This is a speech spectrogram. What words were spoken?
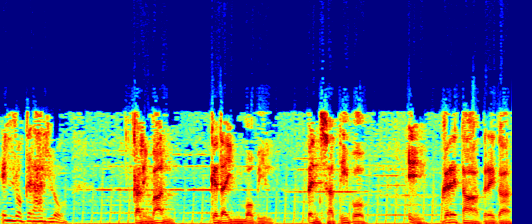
en lograrlo. Calimán queda inmóvil, pensativo, y Greta agrega...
